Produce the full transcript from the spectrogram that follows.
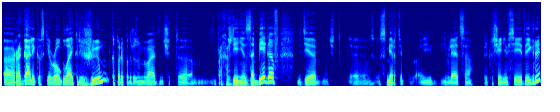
рогаликовский roguelike режим, который подразумевает, значит, э, прохождение забегов, где, значит, э, смерть является прекращением всей этой игры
